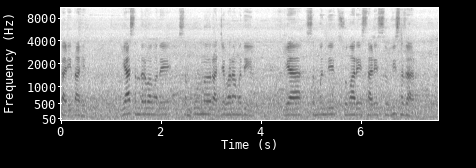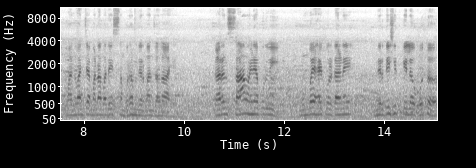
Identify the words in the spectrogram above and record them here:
काढित आहेत. या संदर्भामध्ये संपूर्ण राज्यभरामधील या संबंधित सुमारे साडे सव्वीस हजार मानवांच्या मनामध्ये संभ्रम निर्माण झाला आहे. कारण सहा महिन्यापूर्वी मुंबई हायकोर्टाने निर्देशित केलं होतं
